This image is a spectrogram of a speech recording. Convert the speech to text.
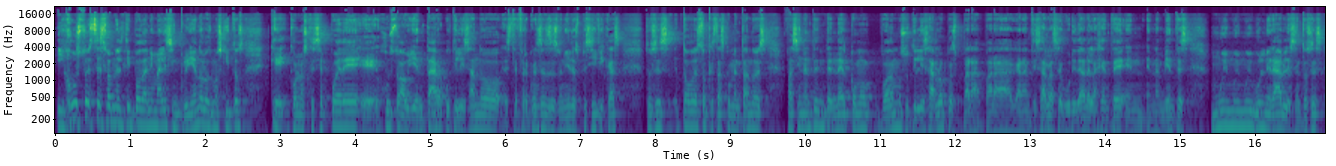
y justo este son el tipo de animales, incluyendo los mosquitos, que con los que se puede eh, justo ahuyentar utilizando este, frecuencias de sonido específicas. Entonces, todo esto que estás comentando es fascinante entender cómo podemos utilizar pues para, para garantizar la seguridad de la gente en, en ambientes muy, muy, muy vulnerables. Entonces,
